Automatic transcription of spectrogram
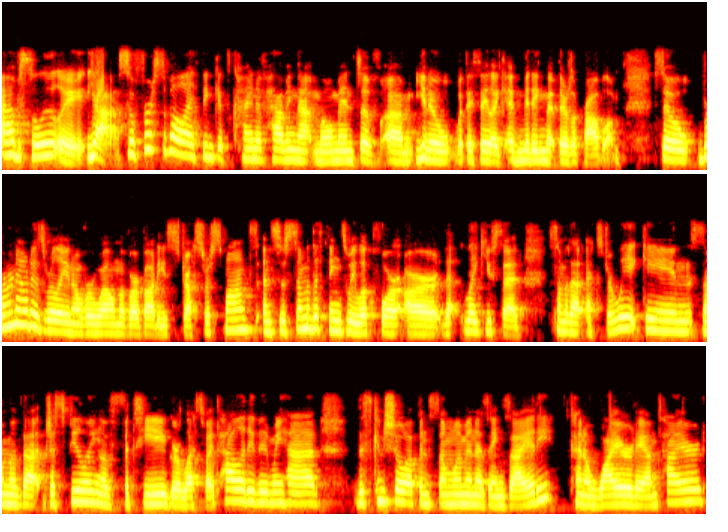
Absolutely. Yeah. So, first of all, I think it's kind of having that moment of, um, you know, what they say, like admitting that there's a problem. So, burnout is really an overwhelm of our body's stress response. And so, some of the things we look for are that, like you said, some of that extra weight gain, some of that just feeling of fatigue or less vitality than we had. This can show up in some women as anxiety, kind of wired and tired,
